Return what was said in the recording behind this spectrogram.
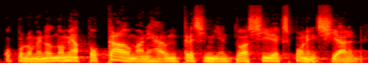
o por lo menos no me ha tocado manejar un crecimiento así de exponencial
